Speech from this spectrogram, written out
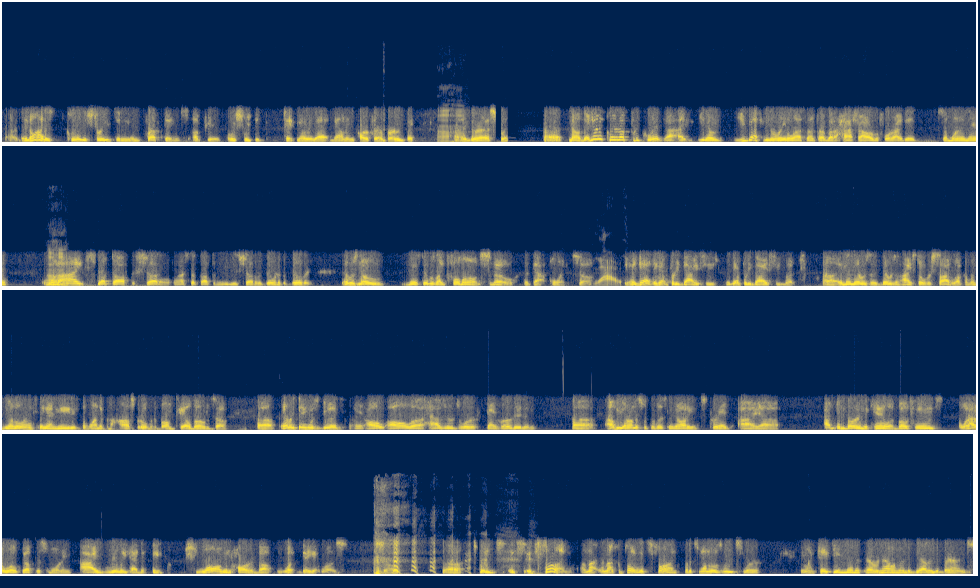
uh, they know how to clear the streets and, and prep things up here. I wish we could take note of that down in Carfairburg, but uh-huh. I digress. But uh, no, they got it cleared up pretty quick. I, I, you know, you got to the arena last night probably about a half hour before I did, somewhere in there. When uh-huh. I stepped off the shuttle, when I stepped off the media shuttle to go into the building, there was no mist. It was like full on snow at that point. So wow, yeah, it got it got pretty dicey. It got pretty dicey, but uh, and then there was a there was an iced over sidewalk. I'm like, you know, the last thing I need is to wind up in the hospital with a bum tailbone. So uh, everything was good. All all uh, hazards were diverted, and uh, I'll be honest with the listening audience, Craig. I uh, I've been burning the candle at both ends. When I woke up this morning, I really had to think long and hard about what day it was. So uh, it's been it's it's fun. I'm not I'm not complaining. It's fun, but it's one of those weeks where it might take you a minute every now and then to gather your bearings.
